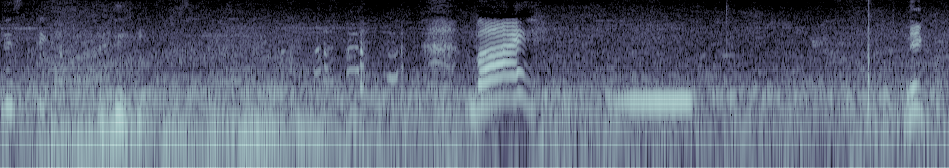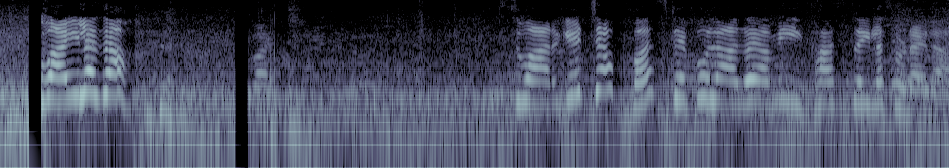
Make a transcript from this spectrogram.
दिसते का बाय. निक. वाईला जा. स्वारगेटच्या बस डेपोला आलोय आम्ही खास सईला सोडायला.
